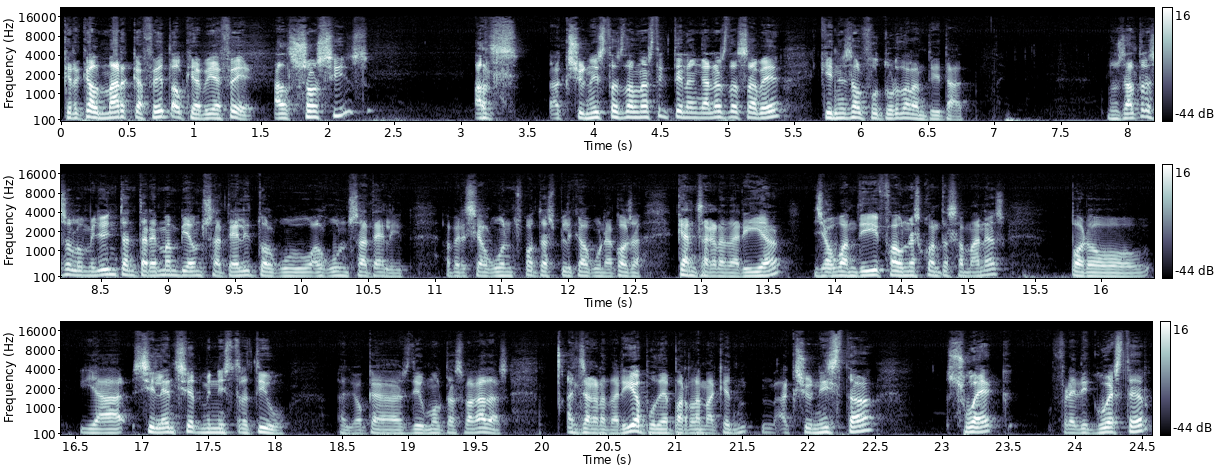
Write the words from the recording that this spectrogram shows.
crec que el Marc ha fet el que havia de fer. Els socis, els accionistes del Nàstic tenen ganes de saber quin és el futur de l'entitat. Nosaltres a lo millor intentarem enviar un satèl·lit o algú, algun satèl·lit, a veure si algú ens pot explicar alguna cosa, que ens agradaria, ja ho vam dir fa unes quantes setmanes, però hi ha silenci administratiu, allò que es diu moltes vegades. Ens agradaria poder parlar amb aquest accionista suec, Fredrik Wester,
